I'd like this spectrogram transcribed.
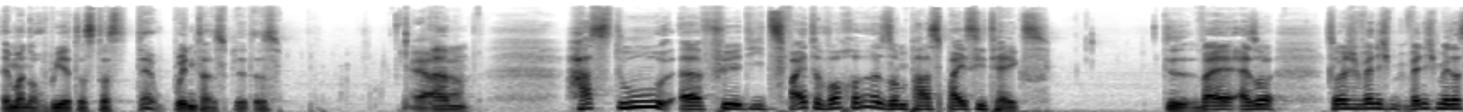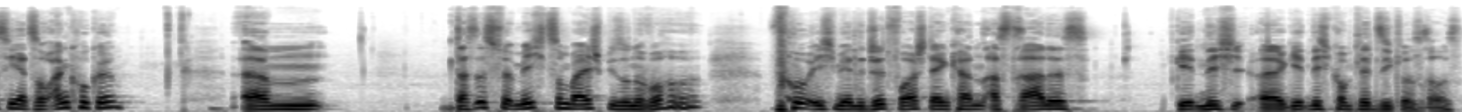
immer noch weird, dass das der Winter Split ist. Ja. Ähm, hast du äh, für die zweite Woche so ein paar spicy Takes? Die, weil, also, zum Beispiel, wenn ich, wenn ich mir das hier jetzt so angucke, ähm, das ist für mich zum Beispiel so eine Woche, wo ich mir legit vorstellen kann, Astralis geht nicht, äh, geht nicht komplett sieglos raus.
